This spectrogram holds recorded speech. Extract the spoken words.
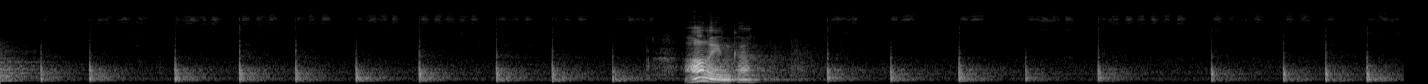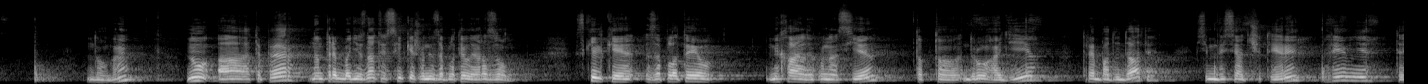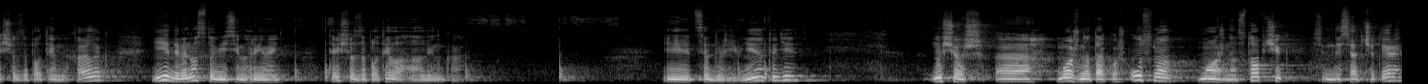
Галинка. Добре. Ну, а тепер нам треба дізнатися, скільки ж вони заплатили разом. Скільки заплатив Михайлик у нас є, тобто друга дія, треба додати 74 гривні, те, що заплатив Михайлик, і 98 гривень, те, що заплатила Галинка. І це дорівнює тоді. Ну що ж, е, можна також усно, можна стопчик 74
